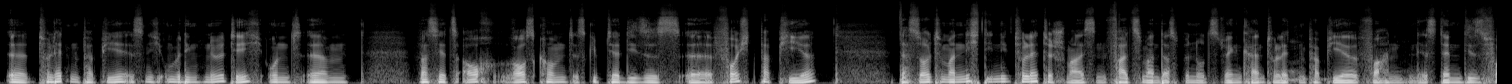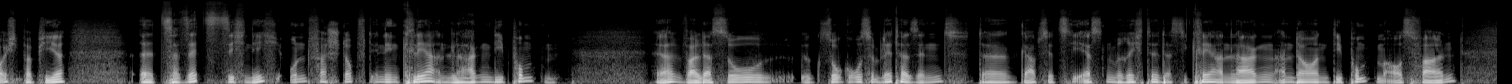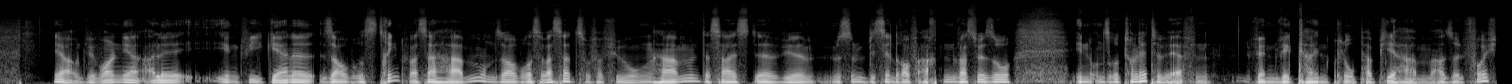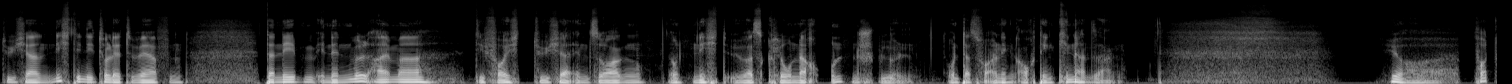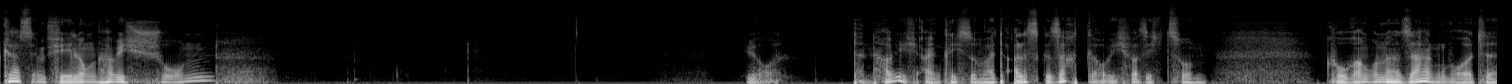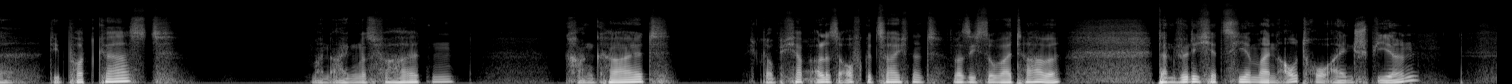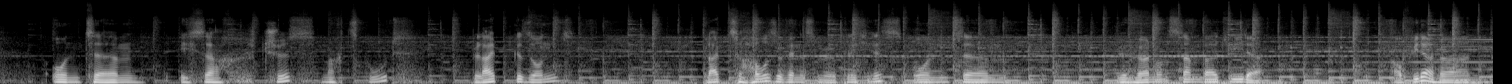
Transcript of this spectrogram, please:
äh, Toilettenpapier ist nicht unbedingt nötig und ähm, was jetzt auch rauskommt, es gibt ja dieses äh, Feuchtpapier, das sollte man nicht in die Toilette schmeißen, falls man das benutzt, wenn kein Toilettenpapier vorhanden ist. Denn dieses Feuchtpapier äh, zersetzt sich nicht und verstopft in den Kläranlagen die Pumpen. Ja, weil das so, so große Blätter sind. Da gab es jetzt die ersten Berichte, dass die Kläranlagen andauernd die Pumpen ausfallen. Ja, und wir wollen ja alle irgendwie gerne sauberes Trinkwasser haben und sauberes Wasser zur Verfügung haben. Das heißt, äh, wir müssen ein bisschen darauf achten, was wir so in unsere Toilette werfen, wenn wir kein Klopapier haben. Also Feuchttücher nicht in die Toilette werfen, daneben in den Mülleimer die Feuchttücher entsorgen und nicht übers Klo nach unten spülen. Und das vor allen Dingen auch den Kindern sagen. Ja, Podcast-Empfehlungen habe ich schon. Ja, dann habe ich eigentlich soweit alles gesagt, glaube ich, was ich zum Corona sagen wollte. Die Podcast, mein eigenes Verhalten, Krankheit. Ich glaube, ich habe alles aufgezeichnet, was ich soweit habe. Dann würde ich jetzt hier mein Outro einspielen. Und ähm, ich sag Tschüss, macht's gut, bleibt gesund, bleibt zu Hause, wenn es möglich ist. Und ähm, wir hören uns dann bald wieder. Auf Wiederhören.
